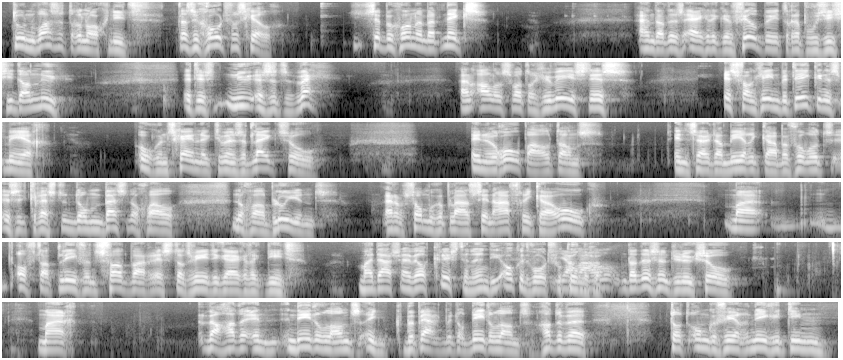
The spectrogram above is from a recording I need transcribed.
Toen was het er nog niet. Dat is een groot verschil. Ze begonnen met niks. En dat is eigenlijk een veel betere positie dan nu. Het is, nu is het weg. En alles wat er geweest is, is van geen betekenis meer. Ogenschijnlijk, tenminste, het lijkt zo. In Europa althans in Zuid-Amerika bijvoorbeeld is het christendom best nog wel, nog wel bloeiend. En op sommige plaatsen in Afrika ook. Maar of dat levensvatbaar is, dat weet ik eigenlijk niet. Maar daar zijn wel christenen die ook het woord verkondigen. Ja, dat is natuurlijk zo. Maar we hadden in Nederland, ik beperk me tot Nederland, hadden we tot ongeveer 19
